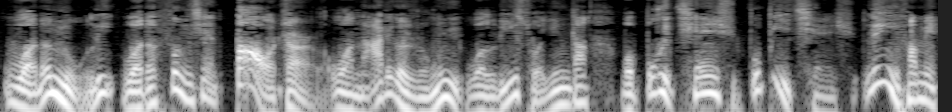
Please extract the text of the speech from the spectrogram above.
我的努力、我的奉献到这儿了，我拿这个荣誉，我理所应当，我不会谦虚，不必谦虚。另一方面，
